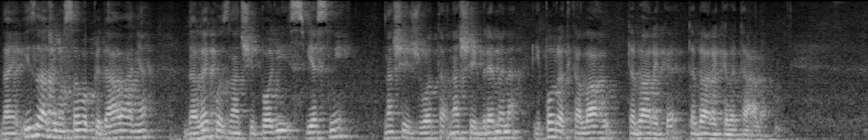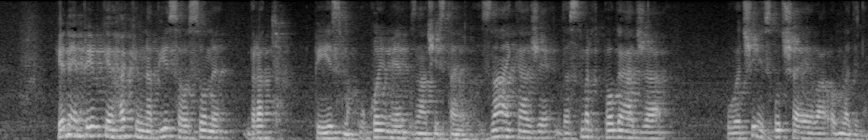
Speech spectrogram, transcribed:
da je izađemo sa ovog predavanja daleko, znači, bolji, svjesni našeg života, našeg vremena i povratka Allahu, tebareke, tebareke ve ta'ala. Jedne prilike Hakim napisao svome bratu pisma u kojem je, znači, stajalo. Znaj, kaže, da smrt pogađa u većini slučajeva omladinom.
